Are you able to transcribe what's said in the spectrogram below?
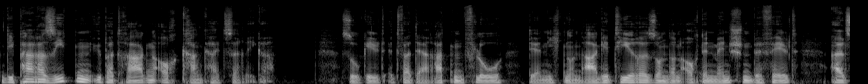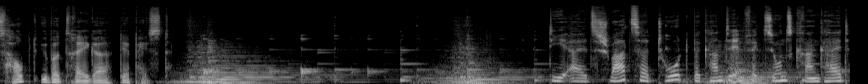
Die Parasiten übertragen auch Krankheitserreger. So gilt etwa der Rattenfloh, der nicht nur Nagetiere, sondern auch den Menschen befällt, als Hauptüberträger der Pest. Die als schwarzer Tod bekannte Infektionskrankheit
